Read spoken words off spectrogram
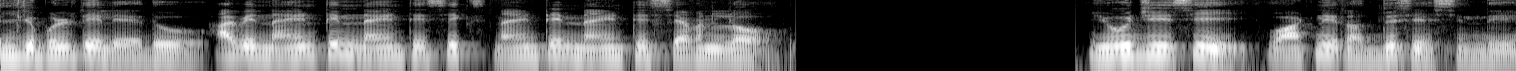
ఎలిజిబిలిటీ లేదు. అవి nineteen ninety six nineteen ninety సెవెన్లో యూజీసీ వాటిని రద్దు చేసింది.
